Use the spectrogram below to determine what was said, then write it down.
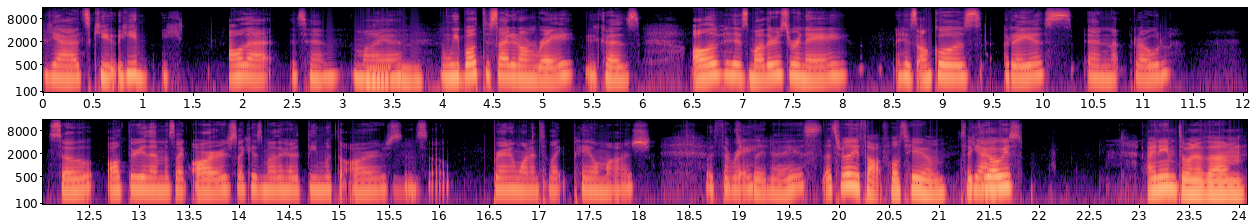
Yeah, it's cute. He, he all that is him, Maia. Mhm. And we both decided on Rae because all of his mother's Renee, his uncle is Reyes and Raul. So all three of them is like R's. Like his mother had a theme with the R's, and Mhm. so Brandon wanted to like pay homage with the That's Rae. really nice. That's really thoughtful too. It's like you always. I named one of them,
